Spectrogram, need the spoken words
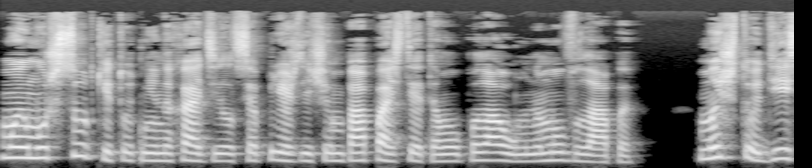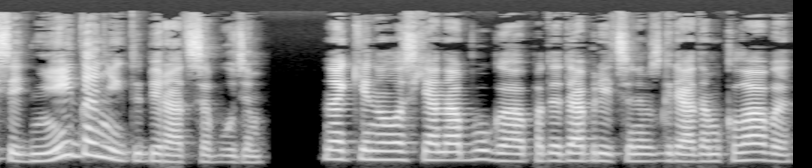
Мой муж сутки тут не находился, прежде чем попасть этому полоумному в лапы. Мы что, десять дней до них добираться будем? Накинулась я на Бога под одобрительным взглядом Клавы,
